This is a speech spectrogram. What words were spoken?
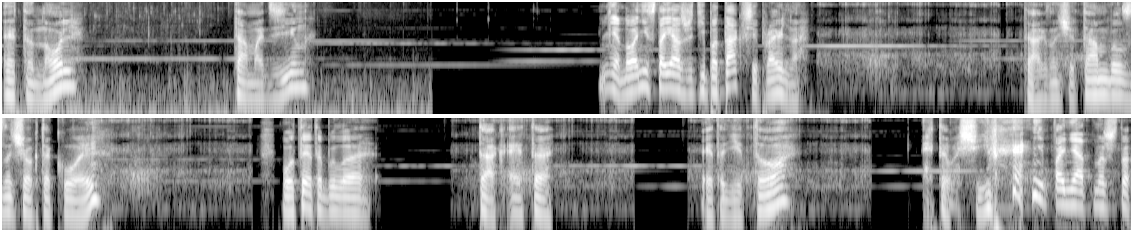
Это ноль. Там один. Не, ну они стоят же типа так все, правильно? Так, значит, там был значок такой. Вот это было... Так, это... Это не то. Это вообще непонятно что.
